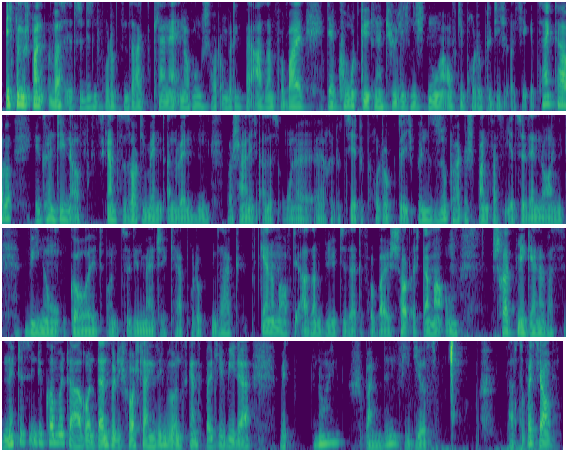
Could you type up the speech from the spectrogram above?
ich bin gespannt, was ihr zu diesen Produkten sagt. Kleine Erinnerung, schaut unbedingt bei Asam vorbei. Der Code gilt natürlich nicht nur auf die Produkte, die ich euch hier gezeigt habe. Ihr könnt ihn auf das ganze Sortiment anwenden. Wahrscheinlich alles ohne äh, reduzierte Produkte. Ich bin super gespannt, was ihr zu den neuen Vino Gold und zu den Magic Hair Produkten sagt. Gerne mal auf die Asam Beauty Seite vorbei. Schaut euch da mal um. Schreibt mir gerne was Nettes in die Kommentare. Und dann würde ich vorschlagen, sehen wir uns ganz bald hier wieder mit neuen spannenden Videos. Passt auf euch auf.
